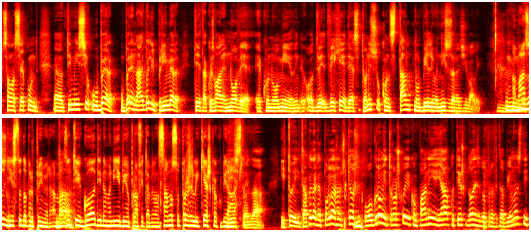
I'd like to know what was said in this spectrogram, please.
samo sekund, e, ti misli Uber, Uber je najbolji primer te takozvane nove ekonomije ili od 2010. Oni su konstantno bili, nisu zarađivali. Mm. Amazon je isto dobar primjer. Amazon da. ti je godinama nije bio profitabilan, samo su pržili keš kako bi rasli. Isto, da. I to i tako da kad pogledaš, znači te ogromni troškovi kompanije jako teško dolaze do profitabilnosti,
